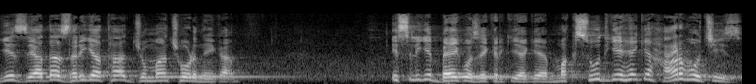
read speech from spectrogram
یہ زیادہ ذریعہ تھا جمعہ چھوڑنے کا۔ اس لیے بے کو ذکر کیا گیا۔ مقصود یہ ہے کہ ہر وہ چیز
